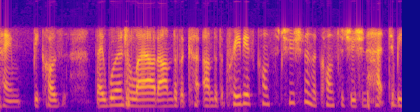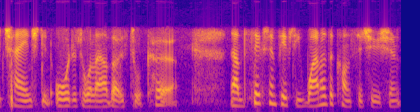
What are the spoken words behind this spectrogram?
came because they weren't allowed under the under the previous constitution, and the constitution had to be changed in order to allow those to occur. Now, Section 51 of the constitution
